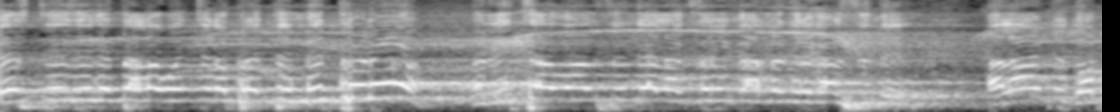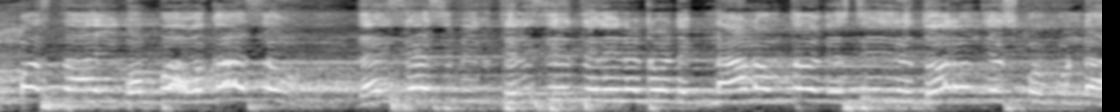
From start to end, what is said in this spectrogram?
వెస్టేజీకి తల వంచిన ప్రతి మిత్రుడు అలాంటి గొప్ప స్థాయి గొప్ప అవకాశం దయచేసి మీకు తెలిసి తెలియనటువంటి జ్ఞానంతో వెస్టేజ్ని దూరం చేసుకోకుండా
